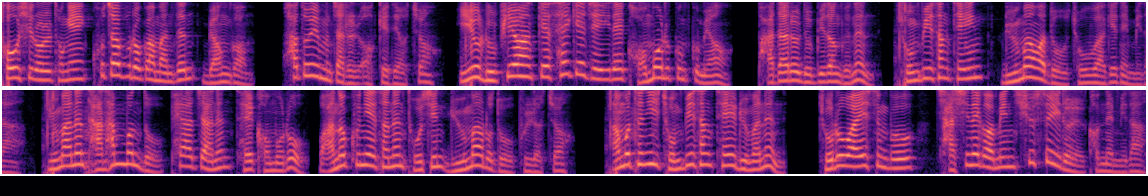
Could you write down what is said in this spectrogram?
코우시로를 통해 코자부로가 만든 명검 화도의 문자를 얻게 되었죠. 이후 루피와 함께 세계 제1의 검어를 꿈꾸며 바다를 누비던 그는 좀비 상태인 류마와도 조우하게 됩니다. 류마는 단 한 번도 패하지 않은 대검어로 와노쿠니에서는 도신 류마로도 불렸죠. 아무튼 이 좀비 상태의 류마는 조로와의 승부 자신의 검인 슈스이를 건넵니다.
